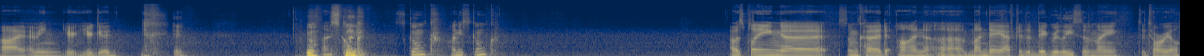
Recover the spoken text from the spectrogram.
I I mean you're you're good. Ooh, skunk. honey- skunk, honey skunk. I was playing uh, some Qud on uh, Monday after the big release of my tutorial,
